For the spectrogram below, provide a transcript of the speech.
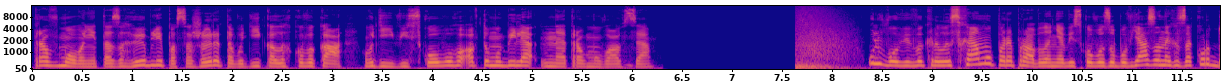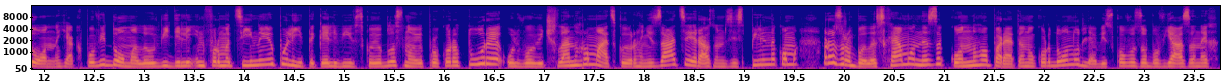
Травмовані та загиблі пасажири та водійка легковика. Водій військового автомобіля не травмувався. У Львові викрили схему переправлення військовозобов'язаних за кордон. Як повідомили у відділі інформаційної політики Львівської обласної прокуратури, у Львові член громадської організації разом зі спільником розробили схему незаконного перетину кордону для військовозобов'язаних.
